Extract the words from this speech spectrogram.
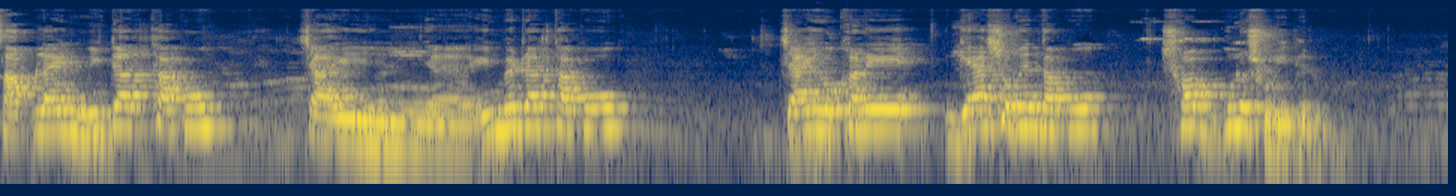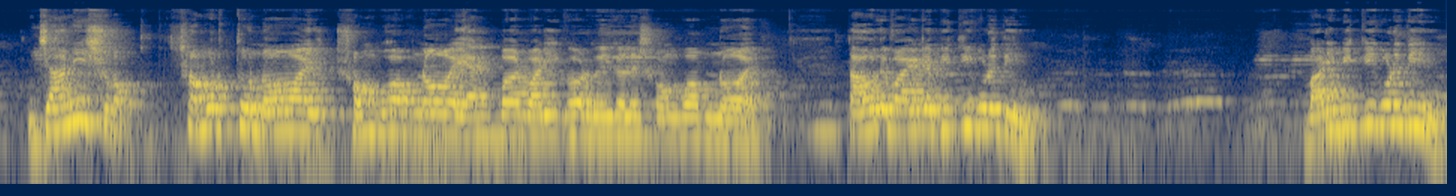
সাপ্লাই মিটার থাকুক, চাই ইনভার্টার থাকুক, চাই ওখানে গ্যাস ওভেন থাকুক, সবগুলো সরিয়ে ফেলুন। জানি সামর্থ্য নয়, সম্ভব নয়, একবার বাড়ি ঘর হয়ে গেলে সম্ভব নয়। তাহলে বাড়িটা বিক্রি করে দিন। বাড়ি বিক্রি করে দিন।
